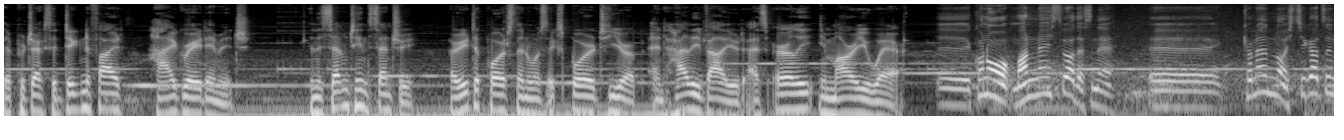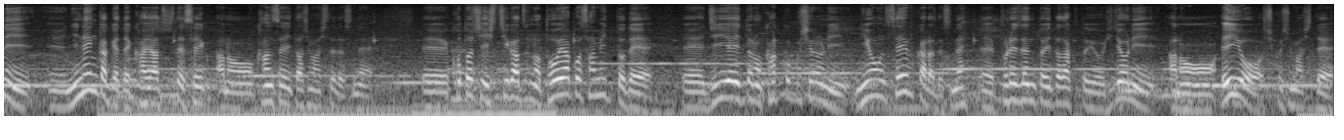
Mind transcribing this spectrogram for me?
that projects a dignified, high grade image. In the 17th century, Arita porcelain was exported to Europe and highly valued as early Imari ware. この万年筆はですね、えー去年の7月に2年かけて開発してせあの完成いたしましてですね、えー今年7月の洞爺湖サミットで、えー G8 の各国首脳に日本政府からですね、えープレゼントいただくという非常にあの栄誉を祝しまして、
